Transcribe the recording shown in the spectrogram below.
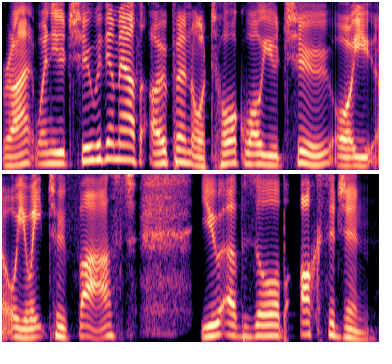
right? When you chew with your mouth open or talk while you chew or you or you eat too fast, you absorb oxygen,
